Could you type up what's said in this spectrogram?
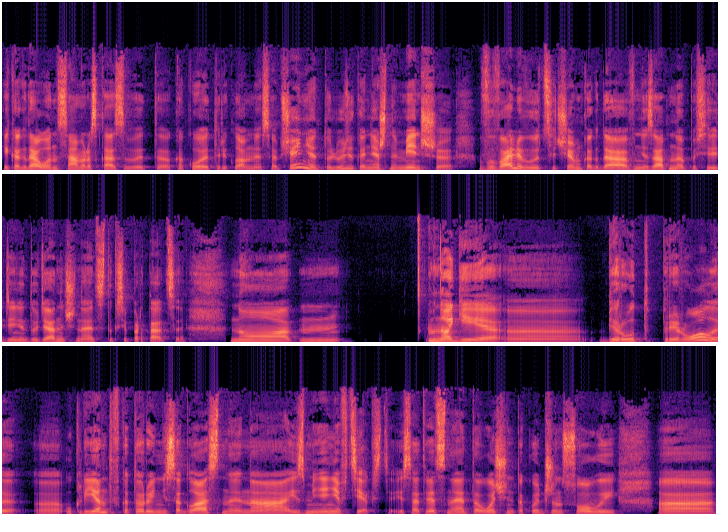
и когда он сам рассказывает э, какое-то рекламное сообщение, то люди, конечно, меньше вываливаются, чем чем когда внезапно посередине дудя начинается таксипортация. Но многие э, берут приролы э, у клиентов, которые не согласны на изменения в тексте. И, соответственно, это очень такой джинсовый э,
